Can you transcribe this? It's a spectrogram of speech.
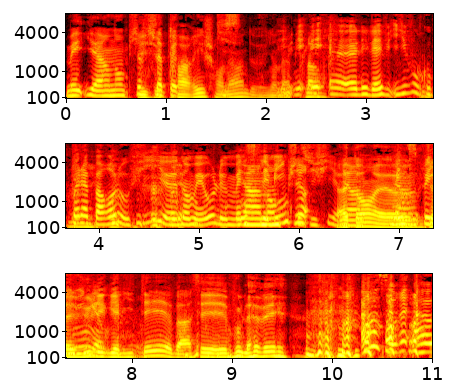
Mais il y a un empire Les qui s'appelle. ultra riches en Inde, il y en a Mais, plein. mais, euh, l'élève Yves, on coupe pas la parole aux filles. euh, non mais oh, le mansplaining, ça suffit. hein. Attends, euh, vous avez vu l'égalité? Bah, c'est vous l'avez. Ah, c'est vrai. Ah,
